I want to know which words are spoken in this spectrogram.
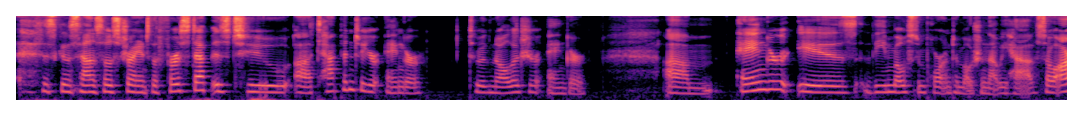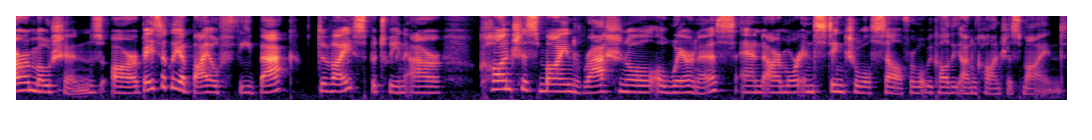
This is going to sound so strange. The first step is to uh, tap into your anger to acknowledge your anger um, anger is the most important emotion that we have. So, our emotions are basically a biofeedback device between our conscious mind rational awareness and our more instinctual self, or what we call the unconscious mind.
